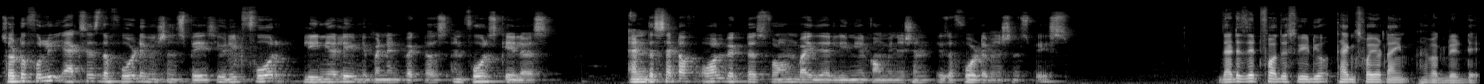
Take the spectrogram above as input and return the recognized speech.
So to fully access the four-dimensional space, you need four linearly independent vectors and four scalars and the set of all vectors formed by their linear combination is a four-dimensional space. That is it for this video. Thanks for your time. Have a great day.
